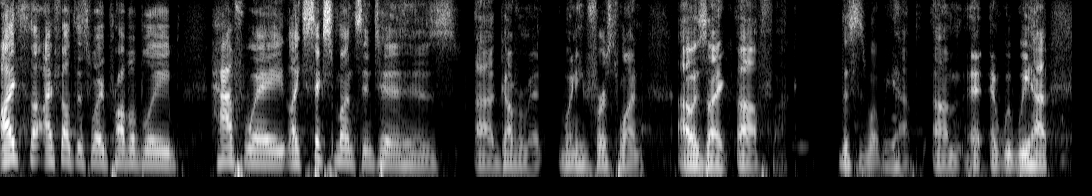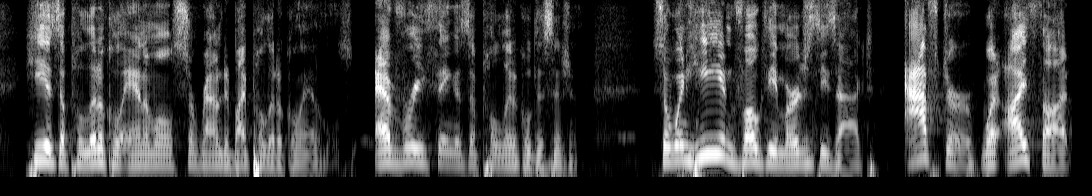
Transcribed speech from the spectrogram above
i thought i felt this way probably halfway like six months into his uh, government when he first won. I was like oh fuck this is what we have um and, and we, we have he is a political animal surrounded by political animals everything is a political decision so when he invoked the Emergencies Act after what I thought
